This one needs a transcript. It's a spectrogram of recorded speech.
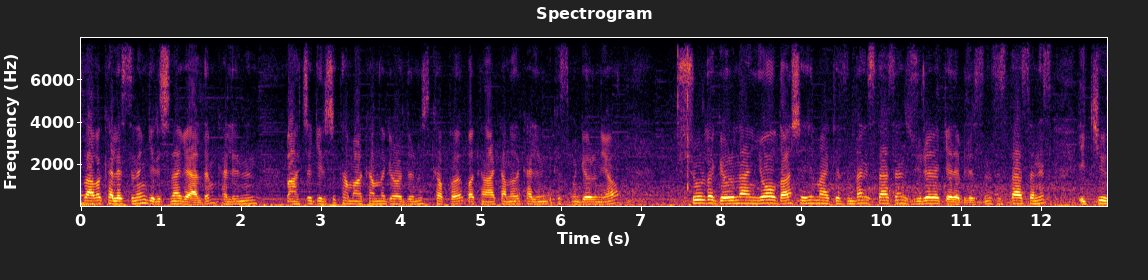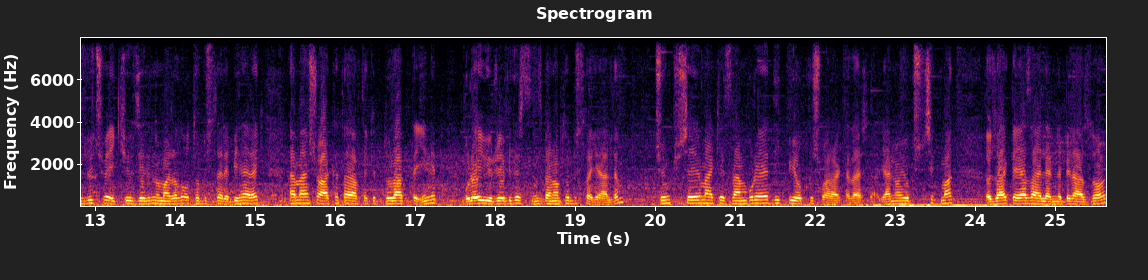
Bratislava Kalesi'nin girişine geldim. Kalenin bahçe girişi tam arkamda gördüğünüz kapı. Bakın arkamda da kalenin bir kısmı görünüyor. Şurada görünen yoldan şehir merkezinden isterseniz yürüyerek gelebilirsiniz. İsterseniz 203 ve 207 numaralı otobüslere binerek hemen şu arka taraftaki durakta inip buraya yürüyebilirsiniz. Ben otobüsle geldim. Çünkü şehir merkezinden buraya dik bir yokuş var arkadaşlar. Yani o yokuşu çıkmak özellikle yaz aylarında biraz zor.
